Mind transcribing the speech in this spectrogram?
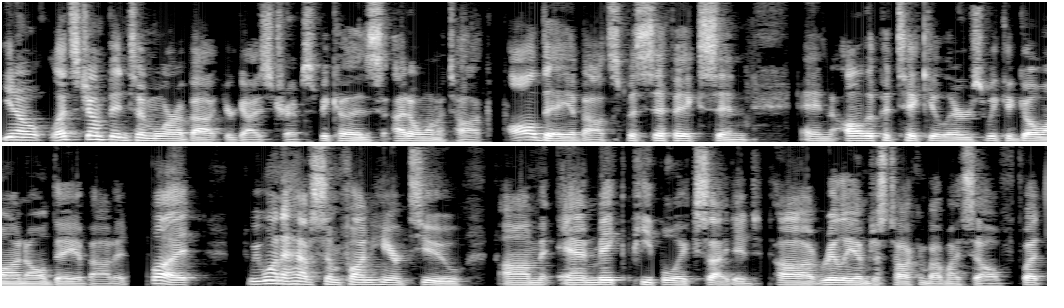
you know, let's jump into more about your guys' trips because I don't want to talk all day about specifics and and all the particulars. We could go on all day about it, but we want to have some fun here too, um, and make people excited. Uh, really, I'm just talking about myself, but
